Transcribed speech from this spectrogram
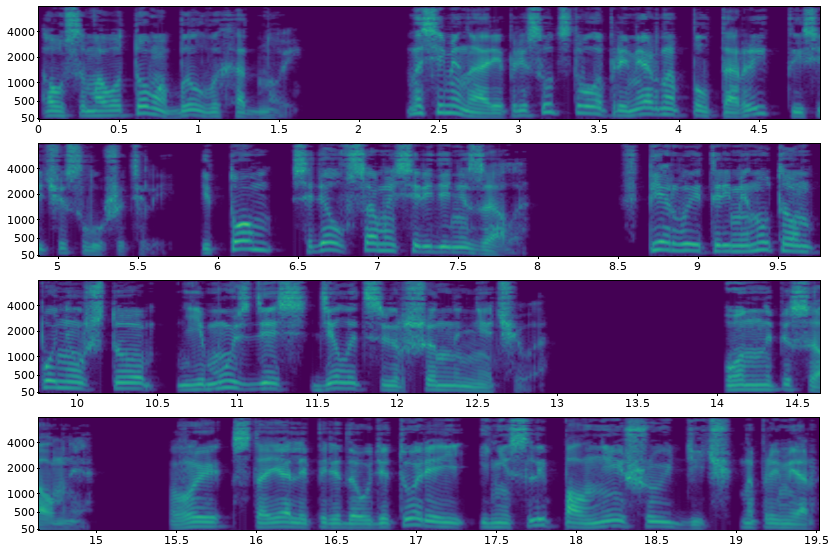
а у самого Тома был выходной. На семинаре присутствовало примерно полторы тысячи слушателей, и Том сидел в самой середине зала. В первые три минуты он понял, что ему здесь делать совершенно нечего. Он написал мне, «Вы стояли перед аудиторией и несли полнейшую дичь, например,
